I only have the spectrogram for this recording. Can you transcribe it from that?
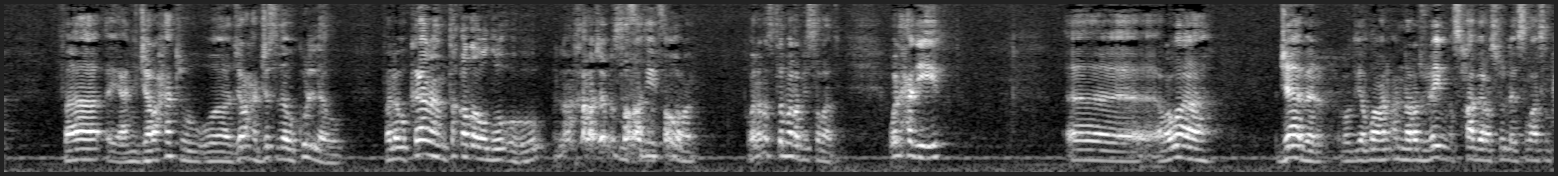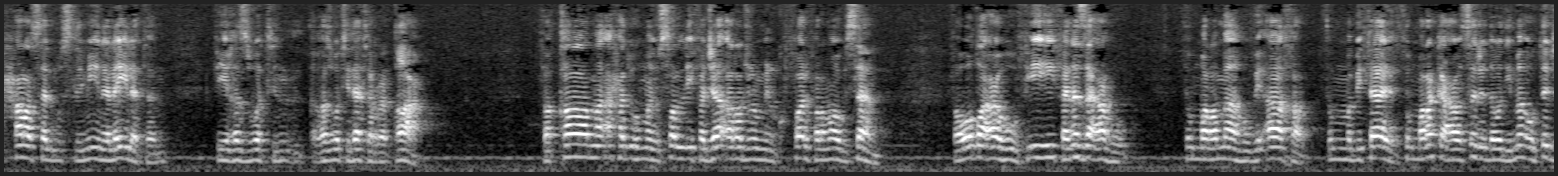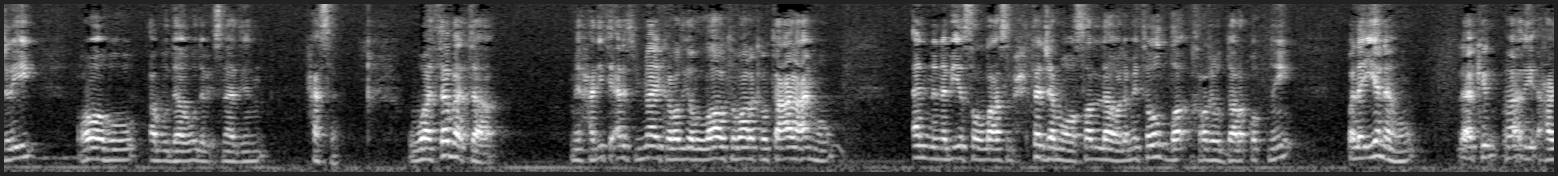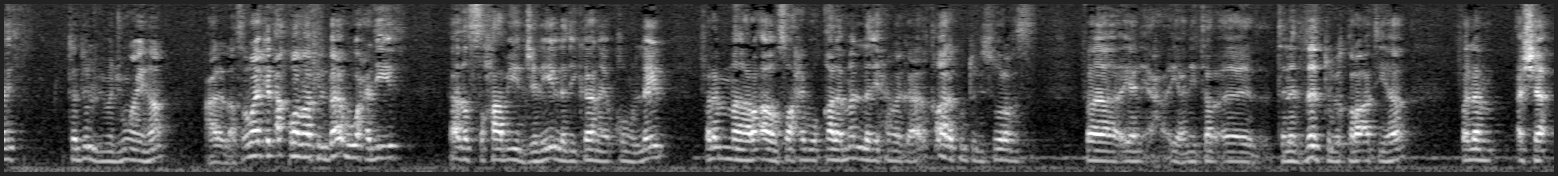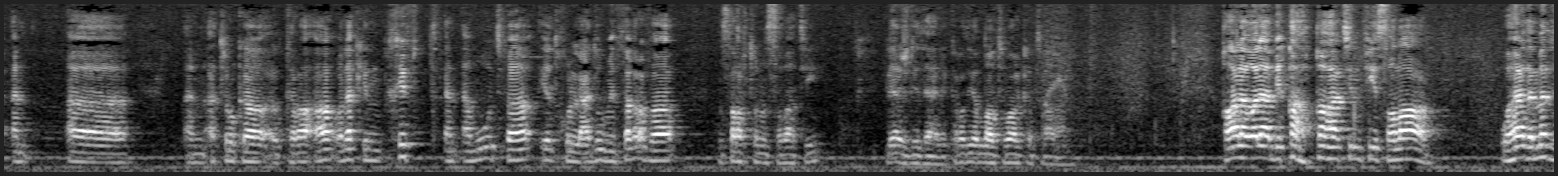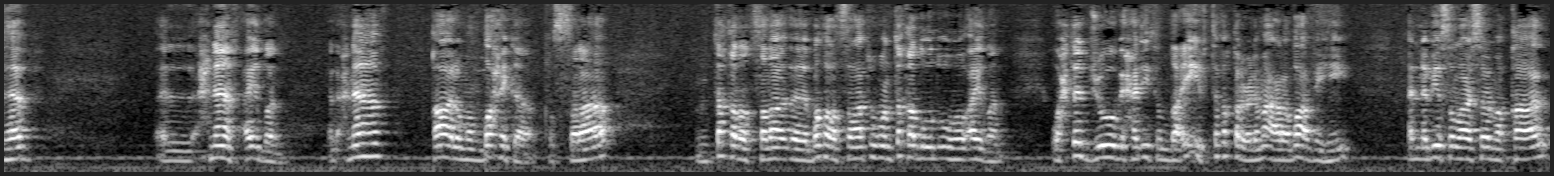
فيعني جرحته وجرحت جسده كله. فلو كان انتقض وضوءه لا خرج من صلاته فورا ولم استمر في صلاته والحديث آه، رواه جابر رضي الله عنه أن رجلين من أصحاب رسول الله صلى الله عليه وسلم حرس المسلمين ليلة في غزوة, غزوة ذات الرقاع. فقام أحدهما يصلي فجاء رجل من الكفار فرماه بسام فوضعه فيه فنزعه ثم رماه بآخر ثم بثالث ثم ركع وسجد ودماؤه تجري. رواه أبو داود بإسناد حسن. وثبت من حديث أنس بن مالك رضي الله تبارك وتعالى عنه أن النبي صلى الله عليه وسلم احتجم وصلى ولم يتوضأ أخرجه الدار قطني ولينه. لكن هذه أحاديث تدل بمجموعها على الأصل. ولكن أقوى ما في الباب هو حديث هذا الصحابي الجليل الذي كان يقوم الليل فلما رآه صاحبه قال ما الذي حملك على قال كنت في سورة فيعني يعني تلذذت بقراءتها فلم أشأ أن آه، أن أترك القراءة ولكن خفت أن أموت فيدخل العدو من ثغرة فانصرفت من صلاتي لأجل ذلك. رضي الله تبارك وتعالى عنه. قال ولا بقهقهة في صلاة. وهذا مذهب الأحناف أيضا. الأحناف قالوا من ضحك في الصلاة انتقضت صلاة بطلت صلاته وانتقض وضوءه أيضا واحتجوا بحديث ضعيف اتفق العلماء على ضعفه. النبي صلى الله عليه وسلم قال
